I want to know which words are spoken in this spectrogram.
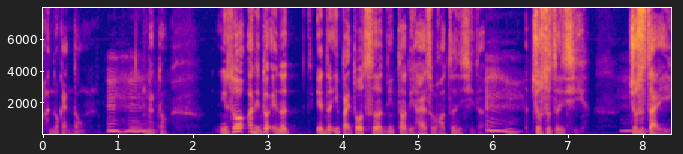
很多感动。嗯哼。感动。你说啊，你都演了。演了一百多次了，你到底还有什么好珍惜的？嗯，就是珍惜，嗯、就是在意。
